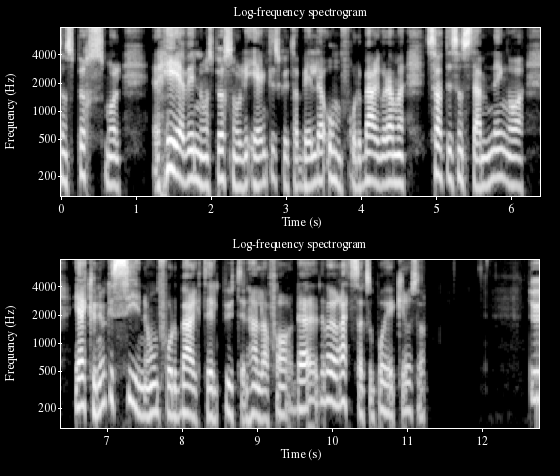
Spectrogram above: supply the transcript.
sånn spørsmål, hev inn noen spørsmål de egentlig skulle ta bilder om Frode Berg, og dermed satt litt sånn stemning. Og jeg kunne jo ikke si noe om Frode Berg til Putin heller, for det, det var jo en rettssak som pågikk i Russland. Du,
